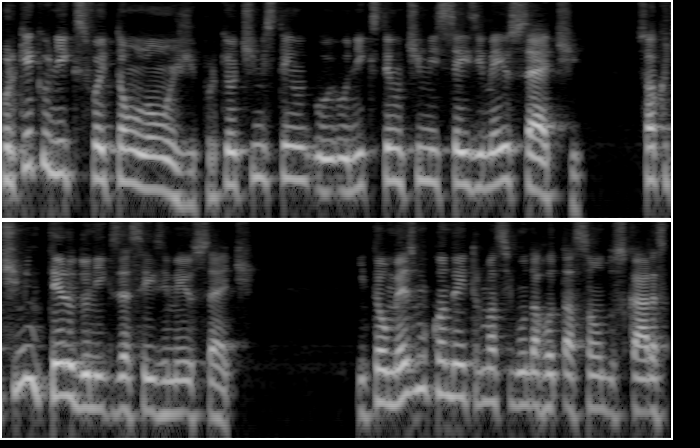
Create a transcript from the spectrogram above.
Por que, que o Knicks foi tão longe? Porque o, times tem, o, o Knicks tem um time 6,5, 7. Só que o time inteiro do Knicks é 6,5, 7. Então, mesmo quando entra uma segunda rotação dos caras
